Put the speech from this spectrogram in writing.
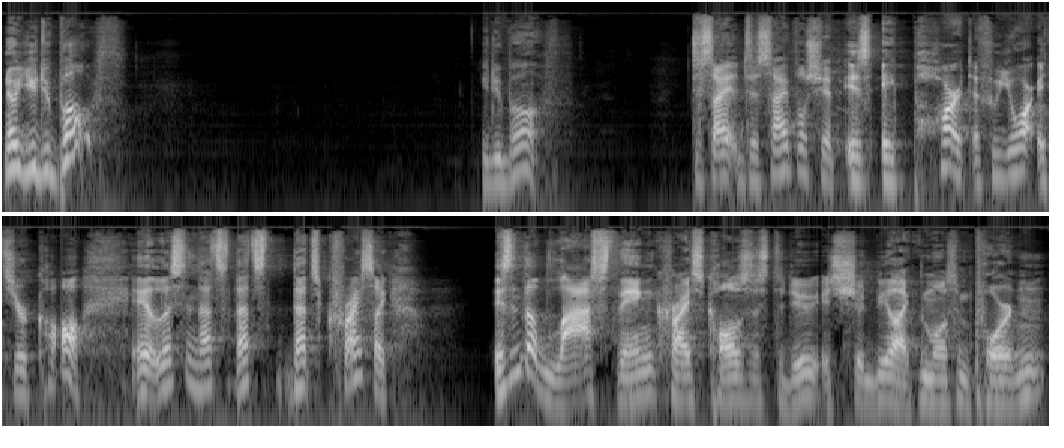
No, you do both. You do both. Discipleship is a part of who you are. It's your call. Eh, listen, that's, that's, that's Christ. Like, isn't the last thing Christ calls us to do, it should be like the most important?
